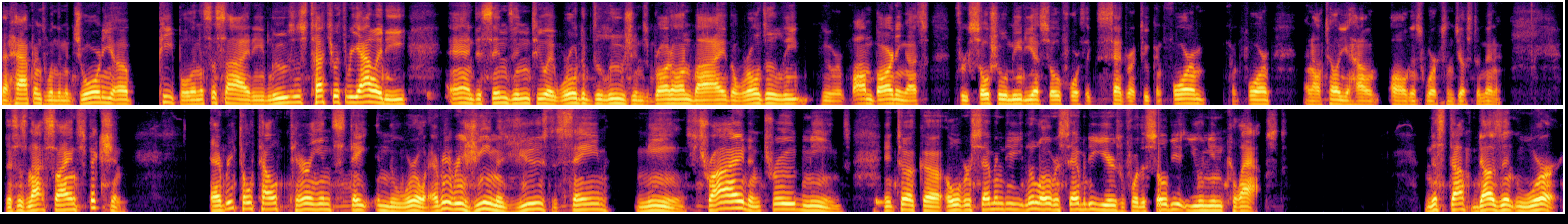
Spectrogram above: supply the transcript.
that happens when the majority of people in a society loses touch with reality and descends into a world of delusions brought on by the world's elite who are bombarding us through social media, so forth, etc., to conform, conform. And I'll tell you how all this works in just a minute. This is not science fiction every totalitarian state in the world, every regime has used the same means, tried and true means. It took uh, over 70, little over 70 years before the Soviet Union collapsed. This stuff doesn't work.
